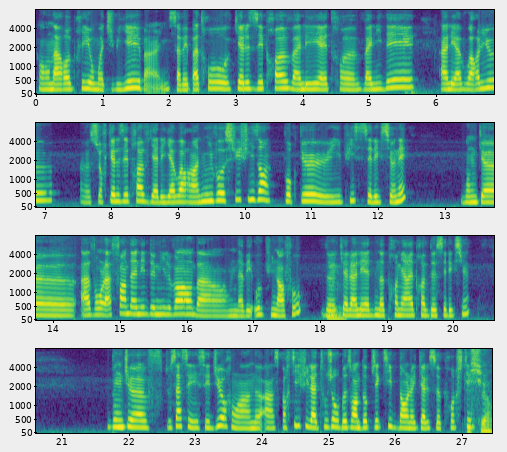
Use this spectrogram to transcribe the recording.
quand on a repris au mois de juillet, ben, ils ne savaient pas trop quelles épreuves allaient être validées, allaient avoir lieu. sur quelles épreuves il allait y avoir un niveau suffisant pour qu'ils puissent sélectionner. Donc, avant la fin d'année 2020, bah, on n'avait aucune info de mmh. quelle allait être notre première épreuve de sélection. Donc, tout ça, c'est dur. Un, sportif, il a toujours besoin d'objectifs dans lesquels se projeter. Sûr,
